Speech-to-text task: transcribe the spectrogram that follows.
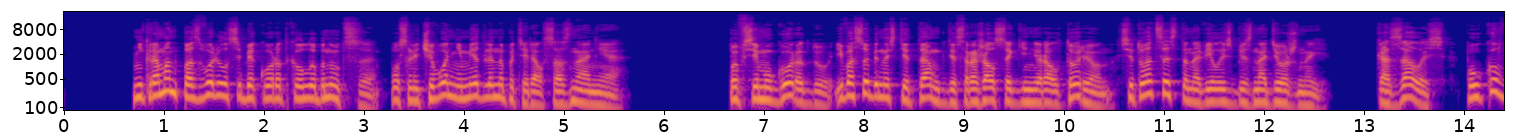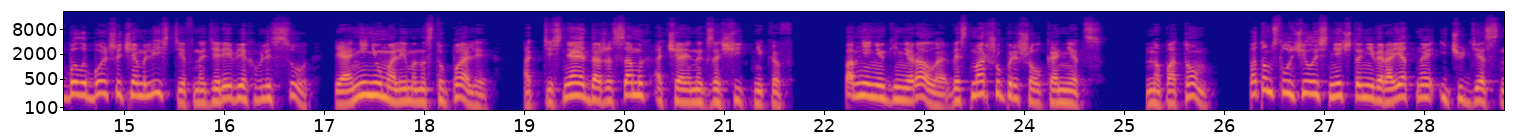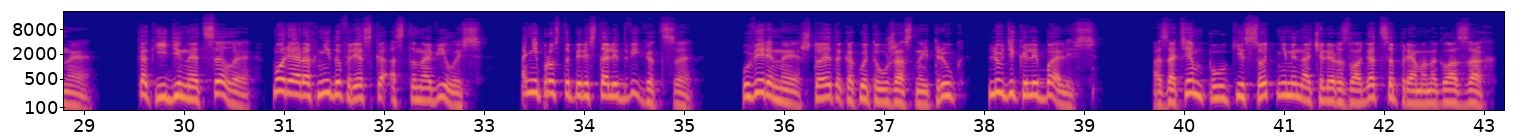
Некромант позволил себе коротко улыбнуться, после чего немедленно потерял сознание. По всему городу, и в особенности там, где сражался генерал Торион, ситуация становилась безнадежной. Казалось, пауков было больше, чем листьев на деревьях в лесу, и они неумолимо наступали, оттесняя даже самых отчаянных защитников. По мнению генерала, Вестмаршу пришел конец. Но потом, потом случилось нечто невероятное и чудесное. Как единое целое, море арахнидов резко остановилось. Они просто перестали двигаться. Уверенные, что это какой-то ужасный трюк, люди колебались. А затем пауки сотнями начали разлагаться прямо на глазах.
